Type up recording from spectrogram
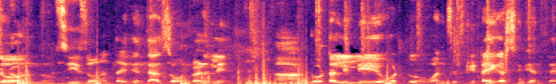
zone C zone ಅಂತ ಇದೆಯಂತೆ. ಆ ಝೋನ್ಗಳಲ್ಲಿ ಟೋಟಲ್ ಇಲ್ಲಿ ಒಟ್ಟು ಒನ್ ಫಿಫ್ಟಿ ಟೈಗರ್ಸ್ ಇದೆಯಂತೆ.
